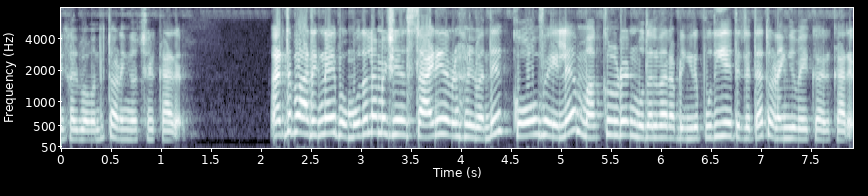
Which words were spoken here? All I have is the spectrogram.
நிகழ்வை வந்து தொடங்கி வச்சிருக்காரு. அடுத்து பார்த்தீங்கன்னா இப்போ முதலமைச்சர் ஸ்டாலின் அவர்கள் வந்து கோவையில் மக்களுடன் முதல்வர் அப்படிங்கிற புதிய திட்டத்தை தொடங்கி வைக்க இருக்காரு.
